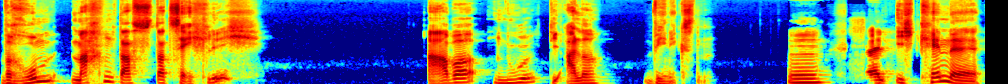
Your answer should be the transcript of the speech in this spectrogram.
warum machen das tatsächlich aber nur die allerwenigsten. Mhm. Weil ich kenne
